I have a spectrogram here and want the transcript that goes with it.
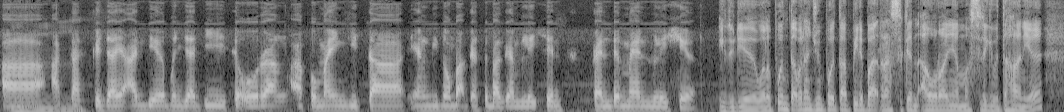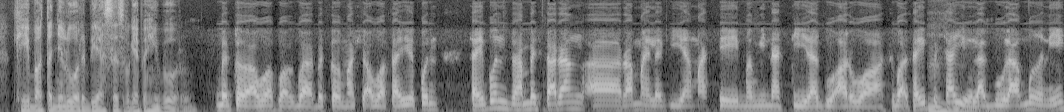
uh, Hmm. atas kejayaan dia menjadi seorang uh, pemain gitar yang dinobatkan sebagai Malaysian Vanderman Malaysia. Itu dia. Walaupun tak pernah jumpa tapi dapat rasakan auranya masih lagi bertahan ya. Kehebatannya luar biasa sebagai penghibur. Betul Allah Akbar betul Masya Allah saya pun saya pun sampai sekarang uh, ramai lagi yang masih meminati lagu arwah sebab saya Mhm. percaya lagu lama ni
